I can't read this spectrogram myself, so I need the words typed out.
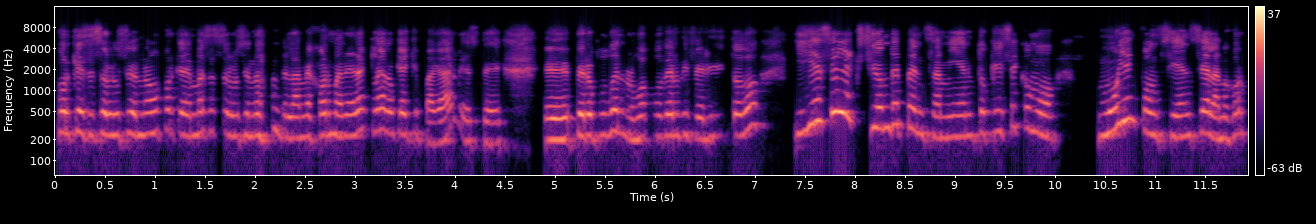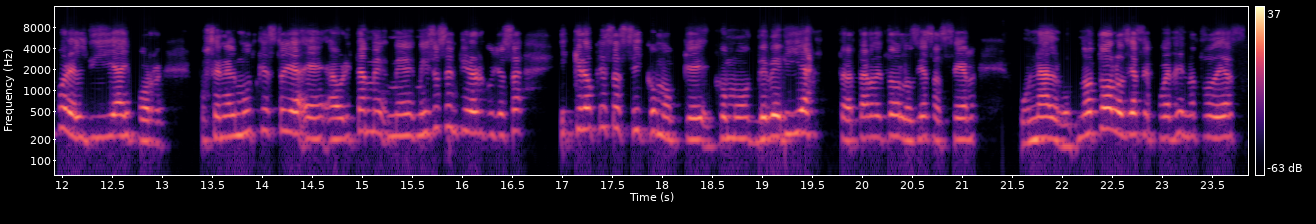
porque se solucionó, porque además se solucionó de la mejor manera, claro que hay que pagar, este, eh, pero pues bueno, lo voy a poder diferir y todo. Y esa elección de pensamiento que hice como muy en conciencia, a lo mejor por el día y por, pues en el mood que estoy eh, ahorita me, me, hizo sentir orgullosa y creo que es así como que, como debería tratar de todos los días hacer un algo. No todos los días se puede, no todos los días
